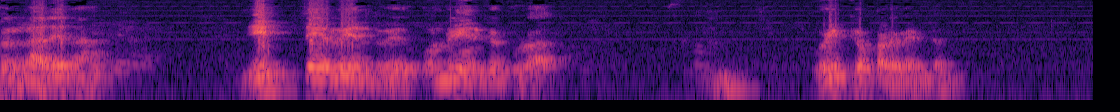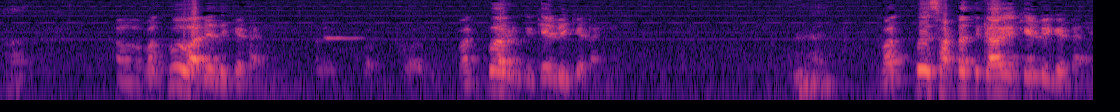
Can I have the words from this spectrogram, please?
சொல்ல அதேதான் நீட் தேர்வு என்று ஒன்று இருக்கக்கூடாது. ஒழிக்கப்பட வேண்டும். வக்பு வாரியத்தை கேட்டாங்க. வக்பருக்கு கேள்வி கேட்டாங்க. வக்பு சட்டத்துக்காக கேள்வி கேட்டாங்க.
